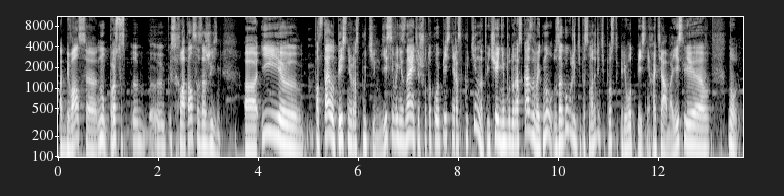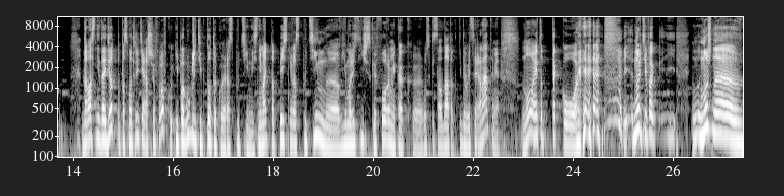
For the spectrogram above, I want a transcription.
отбивался, ну, просто э, схватался за жизнь. А, и подставил песню Распутин. Если вы не знаете, что такое песня Распутин, на Твиче не буду рассказывать, ну, загуглите, посмотрите просто перевод песни хотя бы. А если, ну, до вас не дойдет, то посмотрите расшифровку и погуглите, кто такой Распутин. И снимать под песню Распутин в юмористической форме, как русский солдат откидывается гранатами, ну, это такое. Ну, типа, нужно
